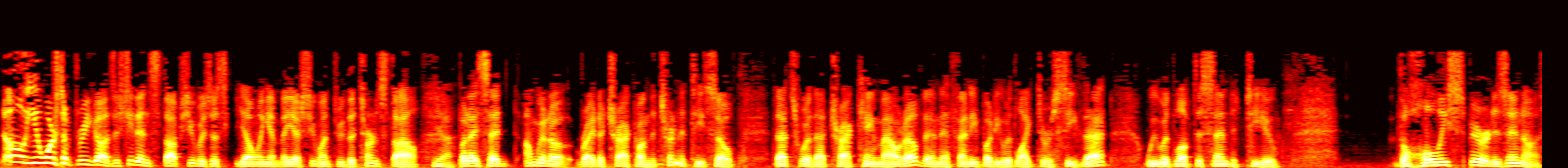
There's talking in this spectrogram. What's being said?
"No, you worship three gods." And she didn't stop. She was just yelling at me as she went through the turnstile. Yeah. But I said, "I'm going to write a track on the Trinity." So that's where that track came out of and if anybody would like to receive that, we would love to send it to you the Holy Spirit is in us.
